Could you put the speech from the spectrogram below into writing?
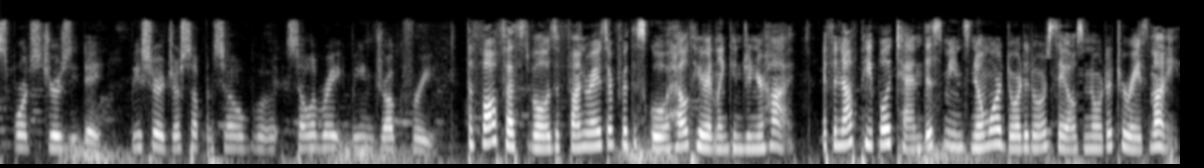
Sports Jersey Day. Be sure to dress up and celebra- celebrate being drug free. The Fall Festival is a fundraiser for the school held here at Lincoln Junior High. If enough people attend, this means no more door to door sales in order to raise money.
